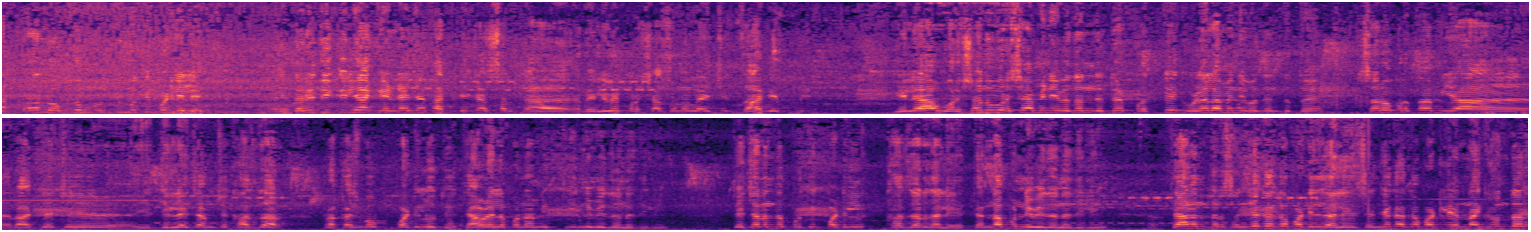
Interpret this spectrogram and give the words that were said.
अठरा लोक मृत्युमुखी पडलेले आहेत. तरी देखील या गेंड्याच्या कातडीच्या सरकार रेल्वे प्रशासनाला याची जाग येत नाही. गेल्या वर्षानुवर्ष आम्ही निवेदन देतोय. प्रत्येक वेळेला आम्ही निवेदन देतोय. सर्वप्रथम या राज्याचे जिल्ह्याचे आमचे खासदार प्रकाशबाबू पाटील होते. त्यावेळेला पण आम्ही ती निवेदनं दिली. त्याच्यानंतर प्रतीक पाटील खासदार झाले. त्यांना पण निवेदनं दिली. त्यानंतर संजय काका पाटील झाले. संजय काका पाटील यांना घेऊन तर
